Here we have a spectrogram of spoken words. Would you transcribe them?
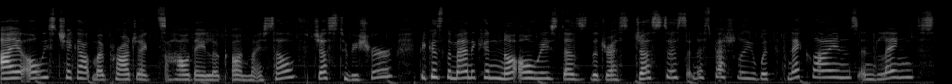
I always check out my projects how they look on myself, just to be sure, because the mannequin not always does the dress justice, and especially with necklines and lengths,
